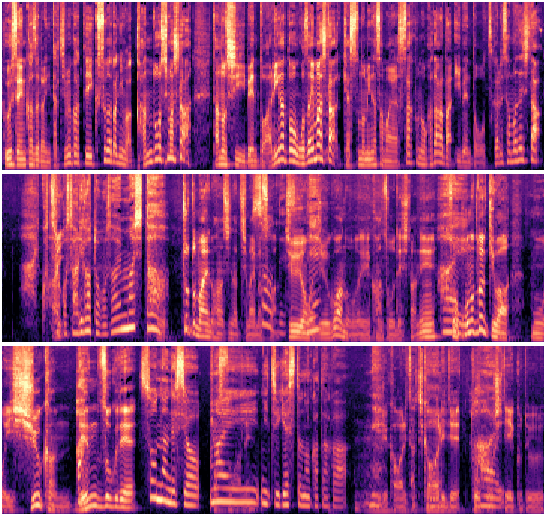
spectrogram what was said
風船カズラに立ち向かっていく姿には感動しました。楽しいイベントありがとうございました。キャストの皆様やスタッフの方々イベントお疲れ様でした。はいこちらこそありがとうございました、ちょっと前の話になってしまいますがすね。14話15話の、えー感想でしたね、はい。そうこの時はももう1週間連続で、そうなんですよ。毎日ゲストの方がうん入れね替わり立ち替わりで投稿していくという、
